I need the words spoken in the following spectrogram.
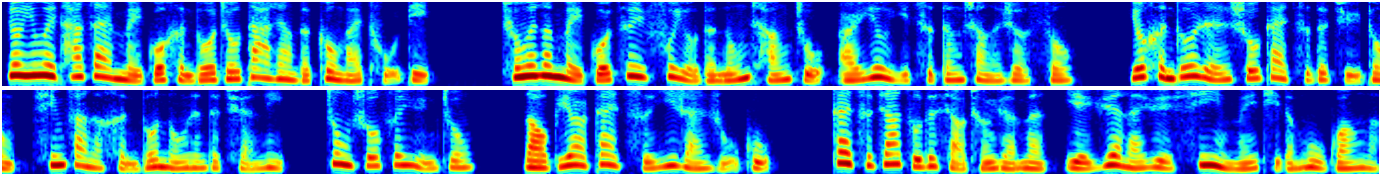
又因为他在美国很多州大量的购买土地，成为了美国最富有的农场主，而又一次登上了热搜。有很多人说盖茨的举动侵犯了很多农人的权利。众说纷纭中，老比尔盖茨依然如故，盖茨家族的小成员们也越来越吸引媒体的目光了。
